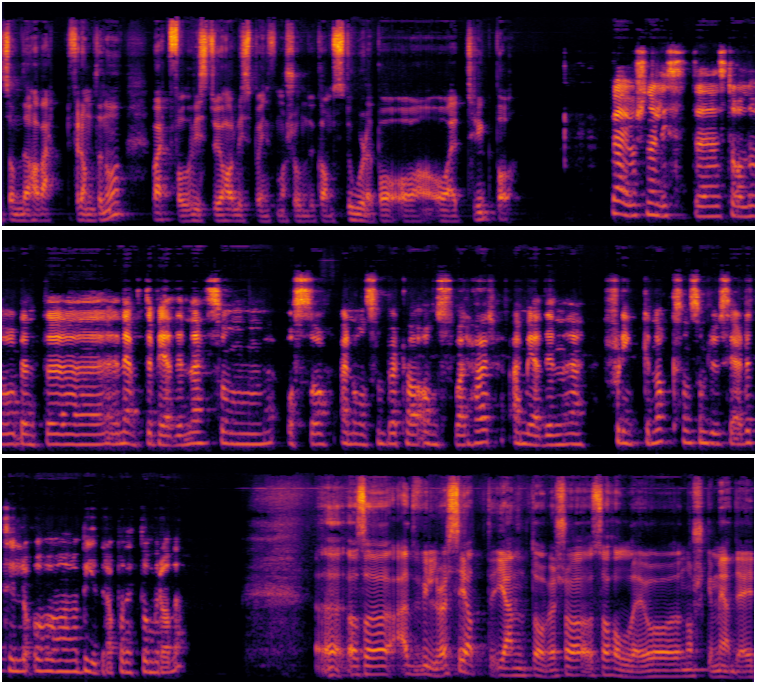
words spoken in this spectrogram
som det har vært fram til nå. I hvert fall hvis du har lyst på informasjon du kan stole på og, og er trygg på. Du er jo journalist, eh, Ståle, og Bente nevnte mediene, som også er noen som bør ta ansvar her. Er mediene flinke nok, sånn som du ser det, til å bidra på dette området? Uh, altså, jeg vil vel si at jevnt over så, så, holder jo norske medier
